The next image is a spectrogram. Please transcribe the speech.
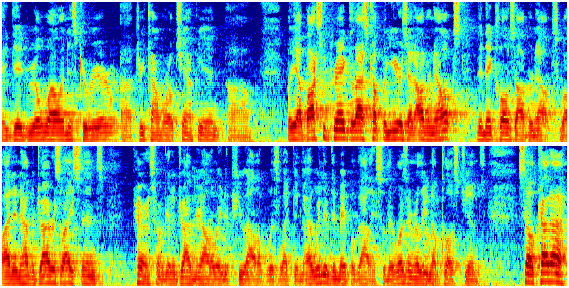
he did real well in his career, uh, three-time world champion. Um, but yeah, boxed with Greg the last couple of years at Auburn Elks. Then they closed Auburn Elks. Well, I didn't have a driver's license. Parents weren't going to drive me all the way to Puyallup. Was like the we lived in Maple Valley, so there wasn't really no close gyms. So kind of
